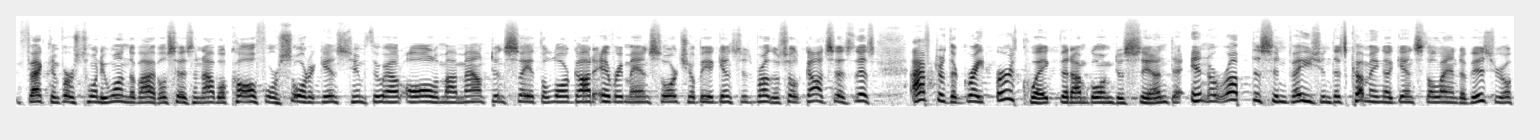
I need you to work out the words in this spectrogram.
In fact, in verse 21, the Bible says, And I will call for a sword against him throughout all of my mountains, saith the Lord God, every man's sword shall be against his brother. So God says this after the great earthquake that I'm going to send to interrupt this invasion that's coming against the land of Israel,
